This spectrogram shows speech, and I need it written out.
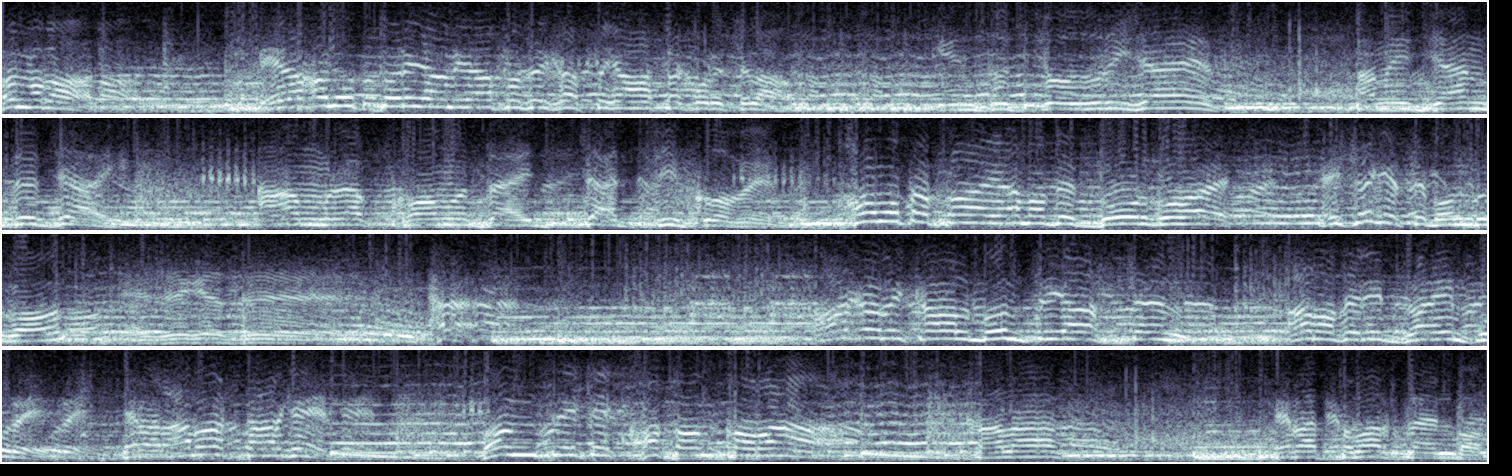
ধন্যবাদ। এরকম উত্তরই আমি আপনাদের কাছ থেকে আশা করেছিলাম। কিন্তু চৌধুরী সাহেব, আমি জানতে চাই আমরা ক্ষমতায় যাচ্ছি কবে? ক্ষমতা প্রায় আমাদের দৌড় গোড়ায় এসে গেছে বন্ধুগণ। এসে গেছে। হ্যাঁ। আগামীকাল মন্ত্রী আসছেন আমাদের ইব্রাহিমপুরে। এবার আমার টার্গেট মন্ত্রীকে খতম করা। কালা এবার তোমার প্ল্যান বল।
